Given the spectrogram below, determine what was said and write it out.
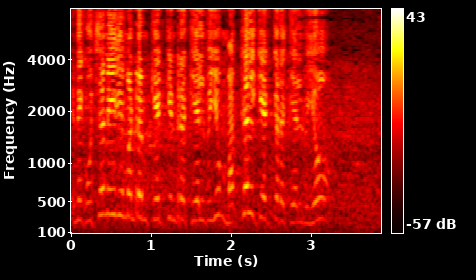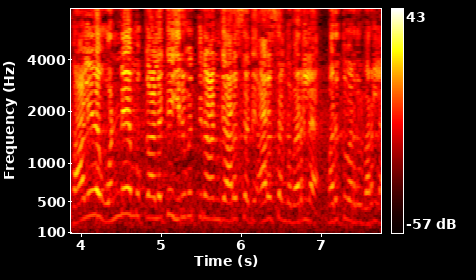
இன்னைக்கு உச்சநீதிமன்றம் கேட்கின்ற கேள்வியும் மக்கள் கேட்கிற கேள்வியும் காலையில ஒன்னே முக்காலுக்கு இருபத்தி நான்கு அரசு அரசு வரல மருத்துவர்கள் வரல.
